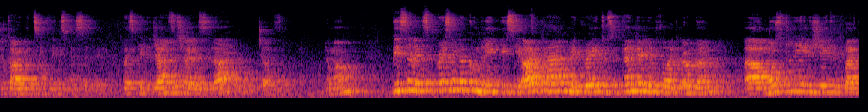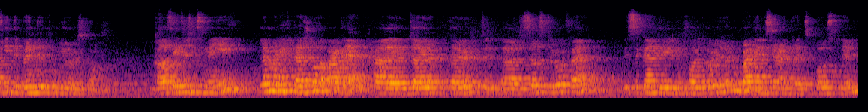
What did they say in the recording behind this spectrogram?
to target something specific بس كده جاهزه شايله سلاح جاهزه تمام B cell expressing a complete PCR can migrate to secondary lymphoid organ uh, mostly initiated by T-dependent immune response. خلاص هي تجلس naive لما يحتاجوها بعدين direct ال cells تروح فين؟ لل secondary lymphoid organ وبعدين يصير عندها exposed لل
